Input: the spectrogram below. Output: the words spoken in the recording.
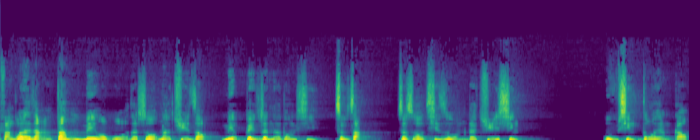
反过来讲，当没有我的时候，那觉照没有被任何东西遮障，这时候其实我们的觉性、悟性都会很高。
